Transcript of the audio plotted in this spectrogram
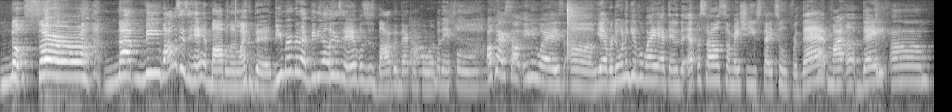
No, sir, not me. Why was his head bobbling like that? Do you remember that video? His head was just bobbing back and forth. that fool. Okay, so anyways, um, yeah, we're doing a giveaway at the end of the episode, so make sure you stay tuned for that. My update, um,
